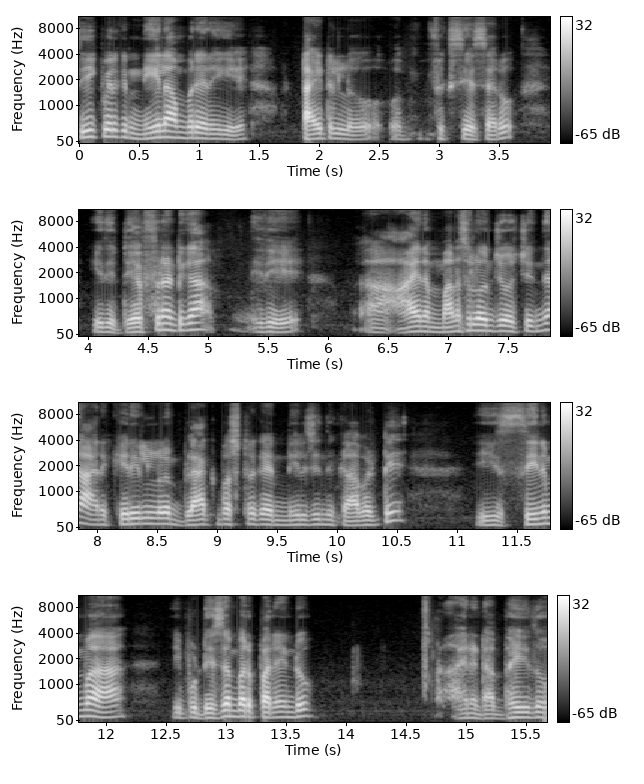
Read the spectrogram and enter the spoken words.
సీక్వెల్కి నీలాంబరి అని టైటిల్ ఫిక్స్ చేశారు. ఇది డెఫినెట్గా ఇది ఆయన మనసులోంచి వచ్చింది. ఆయన కెరీర్లో బ్లాక్ బస్టర్గా నిలిచింది కాబట్టి ఈ సినిమా ఇప్పుడు డిసెంబర్ పన్నెండు ఆయన డెబ్భై ఐదో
